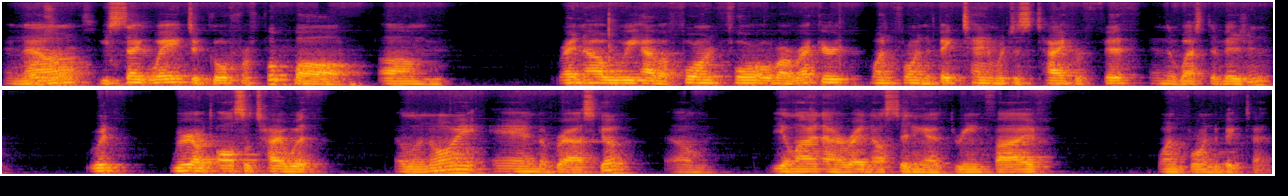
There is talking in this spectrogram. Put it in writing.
And now we segue to Gopher football. Um, right now we have a four and four overall record, one four in the Big Ten, which is tied for fifth in the West Division. With we're also tied with Illinois and Nebraska. Um, the Illini are right now sitting at three and five, one four in the Big Ten.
